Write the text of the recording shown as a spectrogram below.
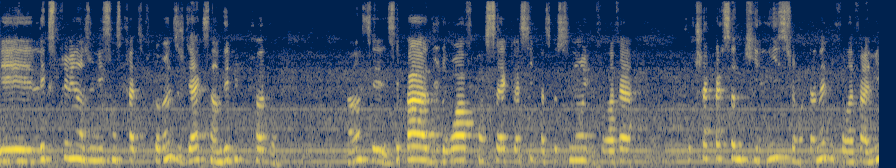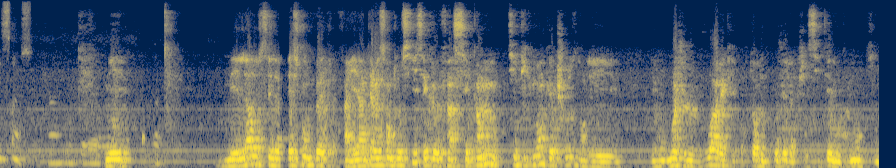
et l'exprimer dans une licence Creative Commons, je dirais que c'est un début de preuve. Hein, ce n'est pas du droit français classique parce que sinon, il faudrait faire, pour chaque personne qui lit sur Internet, il faudrait faire une licence. Hein, euh, mais là où c'est la question peut être, enfin, est intéressante aussi, c'est que enfin, c'est quand même typiquement quelque chose dans les. moi, je le vois avec les porteurs de projets là, que j'ai cités, notamment, qui,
